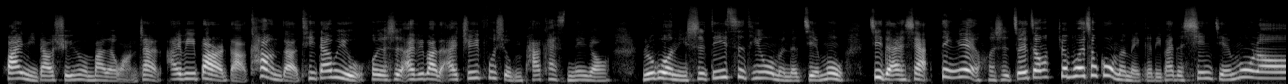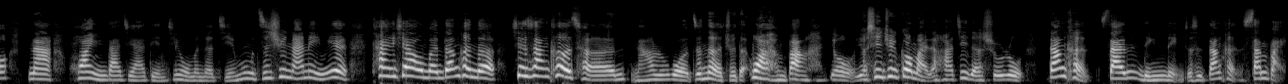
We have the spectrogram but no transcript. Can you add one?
欢迎你到学英文吧的网站 ivbar.com 的 tw 或者是 ivbar 的 IG 复习我们 podcast 内容。如果你是第一次听我们的节目，记得按下订阅或是追踪，就不会错过我们每个礼拜的新节目喽。那欢迎大家点进我们的节目资讯栏里面看一下我们 Duncan 的线上课程。然后，如果真的觉得哇很棒，有有兴趣购买的话，记得输入 Duncan 三零零，就是 Duncan 三百，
